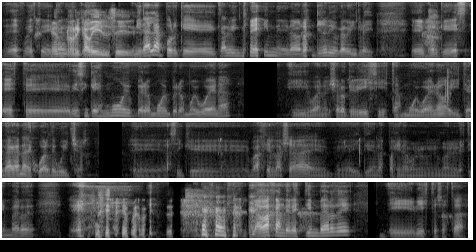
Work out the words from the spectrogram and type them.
Después, este, Henry. Cavill, sí. Mirala porque Calvin Klein, la verdad que yo digo Calvin Klein, eh, porque es, este, dicen que es muy, pero muy, pero muy buena. Y bueno, yo lo que vi sí está muy bueno y te da ganas de jugar The Witcher. Eh, así que bájenla ya, eh, que ahí tienen las páginas con, con el Steam verde. la bajan del Steam verde y listo, ya está.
